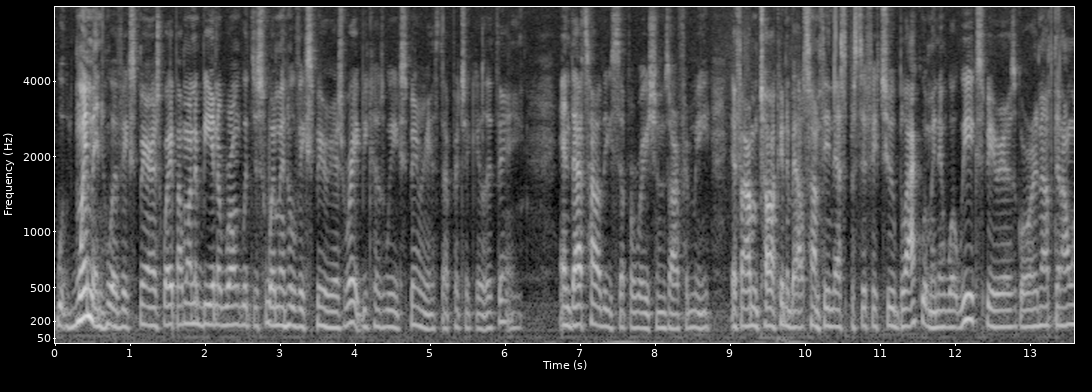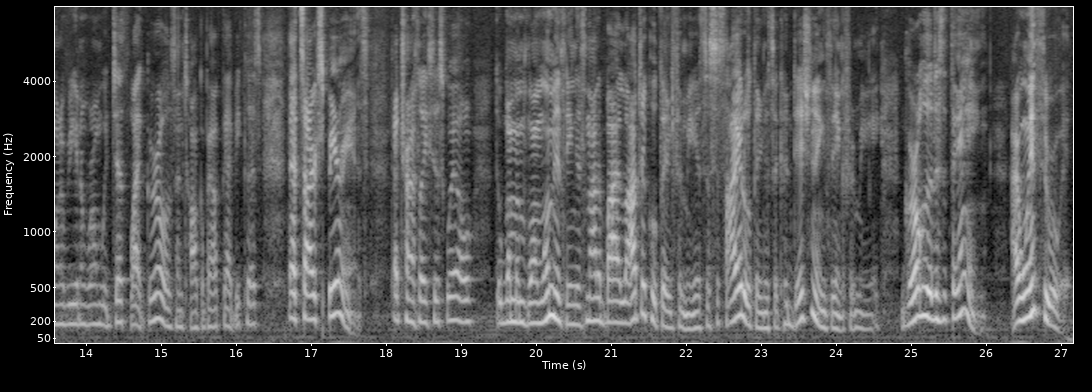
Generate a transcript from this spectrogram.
with women who have experienced rape, I want to be in a room with just women who've experienced rape because we experienced that particular thing. And that's how these separations are for me. If I'm talking about something that's specific to black women and what we experienced growing up, then I want to be in a room with just like girls and talk about that because that's our experience. That translates as well. The woman born woman thing is not a biological thing for me, it's a societal thing, it's a conditioning thing for me. Girlhood is a thing. I went through it.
